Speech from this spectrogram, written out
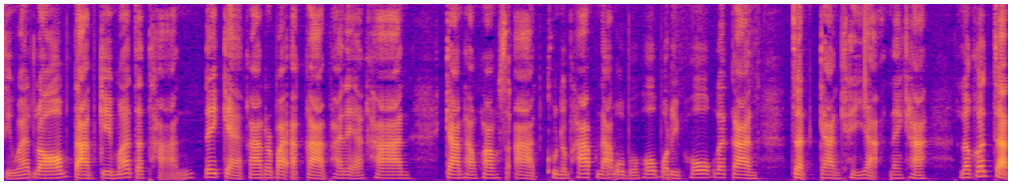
สิ่งแวดล้อม ตามเกณฑ์มาตรฐาน ได้แก่การระบายอากาศภายในอาคาร การทำความสะอาด คุณภาพน้ำอุปโภคบริโภค และการจัดการขยะนะคะ แล้วก็จัด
